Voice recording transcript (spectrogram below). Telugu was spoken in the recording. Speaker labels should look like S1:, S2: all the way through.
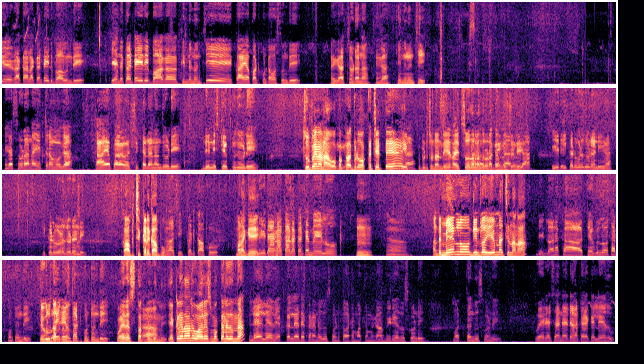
S1: రకాల కంటే ఇది బాగుంది. ఎందుకంటే ఇది బాగా కింద నుంచి కాయ పట్టుకుంటా వస్తుంది. ఇంకా చూడనా ఇంకా కింద నుంచి. ఇంకా చూడనా ఇత్తనముగా? కాయ చిక్కదనం చూడి దీన్ని స్టెప్ చూడి.
S2: చూపేనా ఒక్కొక్క ఇప్పుడు ఒక్క చెట్టే ఇప్- ఇప్పుడు చూడండి రైతు సోదరులందరూ కూడా గమనించండి.
S1: ఇక్కడ కూడా చూడండి ఇక. ఇక్కడ కూడా చూడండి.
S2: కాపు చిక్కడి కాపు.
S1: ఆ, చిక్కటి కాపు.
S2: మనకి
S1: మిగతా రకాల కంటే మేలు.
S2: అంటే మెయిన్లో దీంట్లో ఏం నచ్చిందనా
S1: దీంట్లోనే కా- తెగులు తట్టుకుంటుంది.
S2: తెగులు
S1: తట్టుకుంటుంది.
S2: వైరస్ తట్టుకుంటుంది. ఎక్కడైనా వైరస్ మొక్క అనేది ఉందా?
S1: లేదు లేదు. ఎక్కడ లేదు ఎక్కడైనా చూసుకోండి. తోట మొత్తం విడిగా చూసుకోండి. మొత్తం చూసుకోండి. వైరస్ అనేది అటాకే లేదు.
